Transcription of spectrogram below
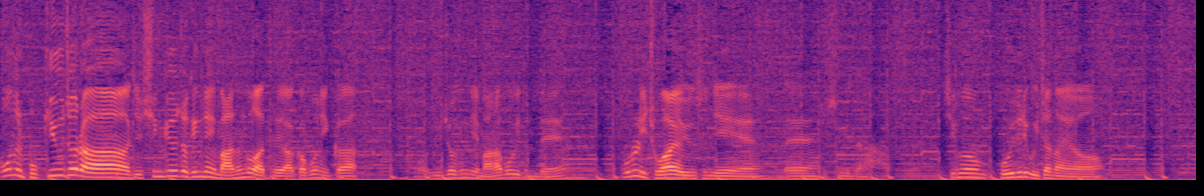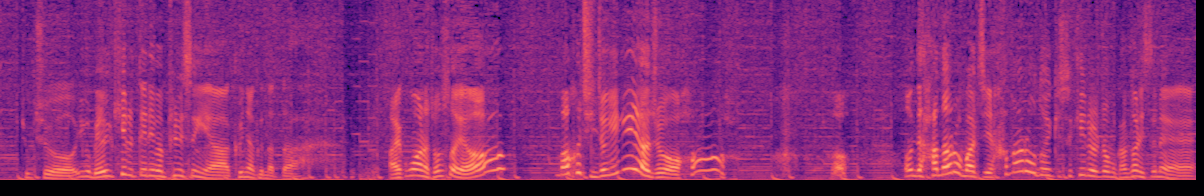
오늘 복귀 유저라 신규 유저 굉장히 많은 것 같아요. 아까 보니까 어, 유저 굉장히 많아 보이던데. 오를리 좋아요, 윤수님. 네, 좋습니다. 지금 보여드리고 있잖아요. 죽추. 이거 멜키를 때리면 필승이야. 그냥 끝났다. 알콩 하나 줬어요? 마크 진작 얘기해야죠. 하. 어, 근데 하나로 맞지. 하나로도 이렇게 스킬을 좀 간간히 쓰네.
